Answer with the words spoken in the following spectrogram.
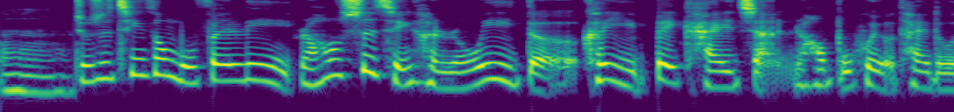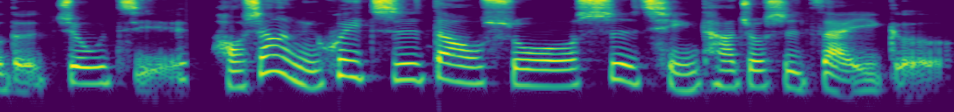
嗯，就是轻松不费力，然后事情很容易的可以被开展，然后不会有太多的纠结，好像你会知道说事情它就是在一个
